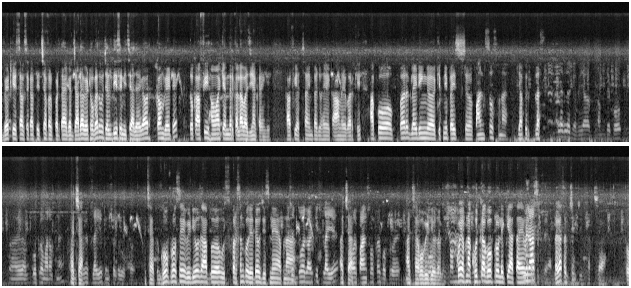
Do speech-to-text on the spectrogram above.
वेट के हिसाब से काफ़ी अच्छा फ़र्क पड़ता है। अगर ज़्यादा वेट होगा तो वो जल्दी से नीचे आ जाएगा और कम वेट है तो काफ़ी हवा के अंदर कलाबाजियाँ करेंगे। काफ़ी अच्छा इनका जो है काम है वर्क है। आपको पर ग्लाइडिंग कितनी प्राइस पाँच सौ सुना है या फिर प्लस अलग अलग है भैया। देखो गोप्रो हमारा अपना है। अच्छा। फ्लाई है तीन सौ रुपये अच्छा तो गोप्रो से वीडियोस आप उस पर्सन को देते हो जिसने अपना दो हज़ार की फ्लाई है अच्छा। और पाँच सौ का गोप्रो है। अच्छा वो वीडियोस में कोई अपना खुद का गोप्रो लेके आता है मिला सकते हैं। लगा सकते हैं? अच्छा तो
